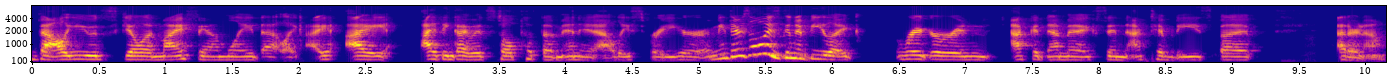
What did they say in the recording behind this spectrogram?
valued skill in my family that like I I I think I would still put them in it at least for a year. I mean, there's always going to be like rigor in academics and activities, but I don't know.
